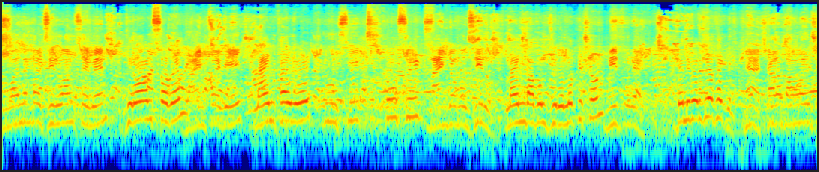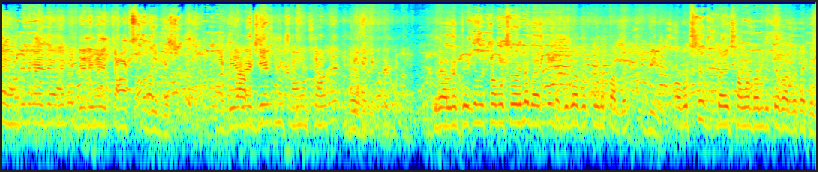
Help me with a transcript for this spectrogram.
Mobile number zero one seven zero one seven nine five eight nine five eight two six two six nine double zero. Nine double zero. Location মিরপুরে এক ডেলিভারি দিয়ে থাকেন? হ্যাঁ সারা বাংলাদেশে হোম ডেলিভারি দেওয়া যাবে। ডেলিভারি চার্জ আর বিহারে যে কোনো সমস্যা হলে হবে। বিড়ালের যে কোনো সমস্যা হলে সাথে যোগাযোগ করতে পারবেন। অবশ্যই ব্যয় সমাধান দিতে পারবে দেখেন।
